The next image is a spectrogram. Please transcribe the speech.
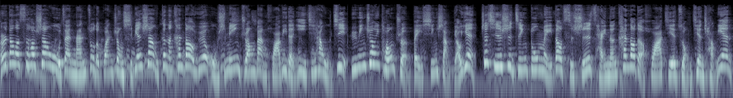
而到了四号上午，在南座的观众席边上，更能看到约五十名装扮华丽的艺伎和舞伎，与民众一同准备欣赏表演。这其实是京都每到此时才能看到的花街总见场面。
